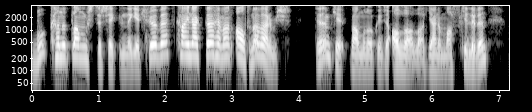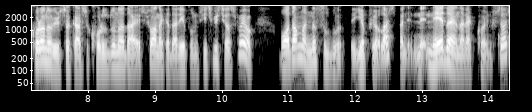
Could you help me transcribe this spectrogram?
Bu kanıtlanmıştır şeklinde geçiyor ve kaynak da hemen altına vermiş. Dedim ki ben bunu okuyunca Allah Allah yani maskelerin koronavirüse karşı koruduğuna dair şu ana kadar yapılmış hiçbir çalışma yok. Bu adamlar nasıl bunu yapıyorlar? Hani ne, neye dayanarak koymuşlar?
